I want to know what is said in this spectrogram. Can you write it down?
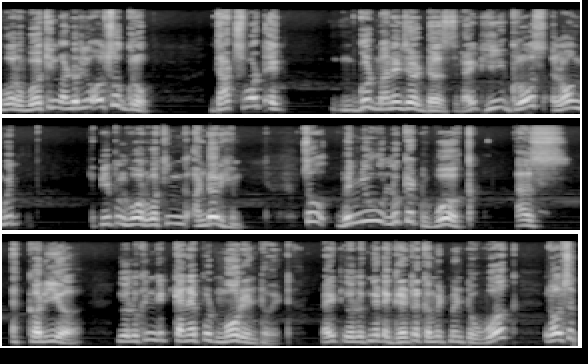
who are working under you also grow. That's what a good manager does, right? He grows along with people who are working under him. So when you look at work as a career, you're looking at can I put more into it, right? You're looking at a greater commitment to work. You're also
